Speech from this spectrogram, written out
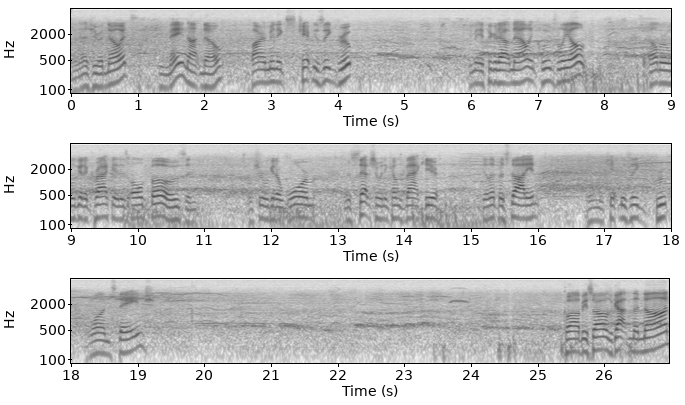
And as you would know it, you may not know, Bayern Munich's Champions League group you may have figured out now, includes Lyon. So Elber will get a crack at his old foes, and I'm sure we'll get a warm reception when he comes back here to Olympiastadion in the Champions League Group 1 stage. Claudio Pizarro has gotten the nod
